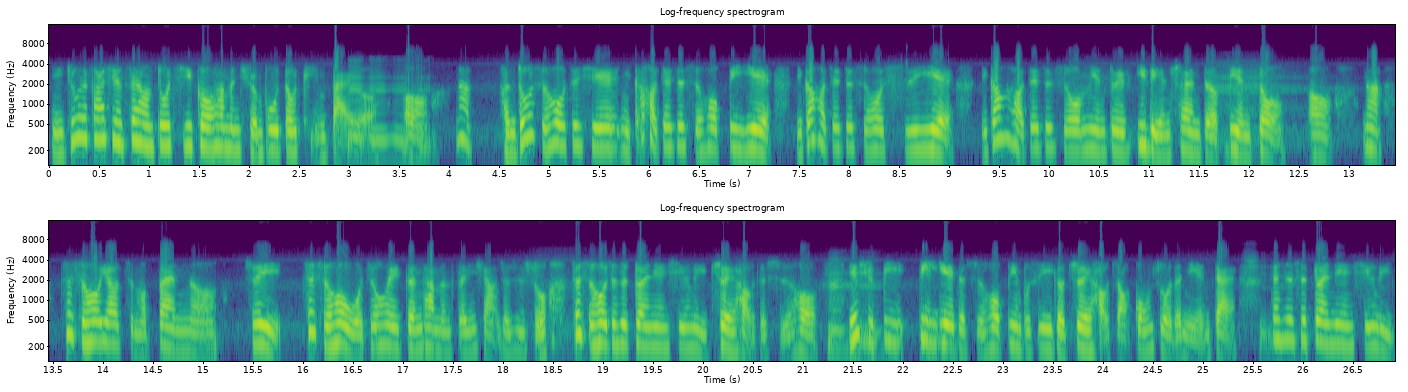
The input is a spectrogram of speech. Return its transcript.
你就会发现非常多机构，他们全部都停摆了。嗯，那很多时候这些，你刚好在这时候毕业，你刚好在这时候失业，你刚好在这时候面对一连串的变动。哦，那这时候要怎么办呢？所以。这时候我就会跟他们分享，就是说，这时候就是锻炼心理最好的时候。也许毕毕业的时候并不是一个最好找工作的年代，但是是锻炼心理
